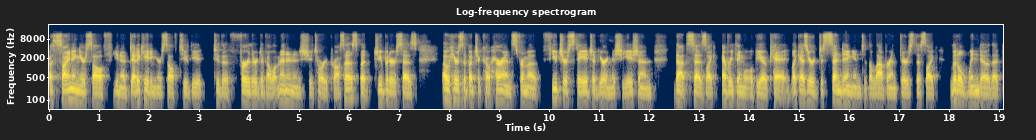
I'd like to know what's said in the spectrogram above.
assigning yourself you know dedicating yourself to the to the further development and initiatory process but jupiter says oh here's a bunch of coherence from a future stage of your initiation that says like everything will be okay. Like as you're descending into the labyrinth there's this like little window that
